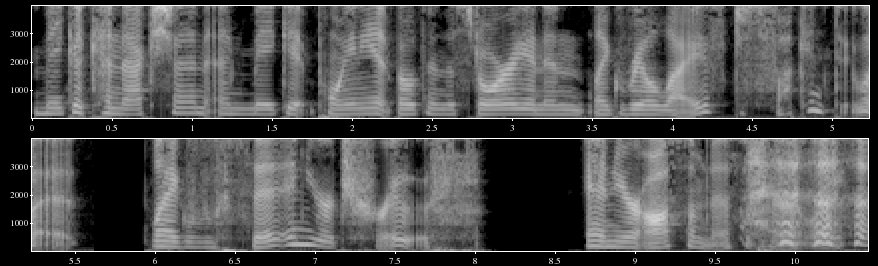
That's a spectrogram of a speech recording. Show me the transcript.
make a connection and make it poignant both in the story and in like real life, just fucking do it. Like sit in your truth and your awesomeness apparently.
